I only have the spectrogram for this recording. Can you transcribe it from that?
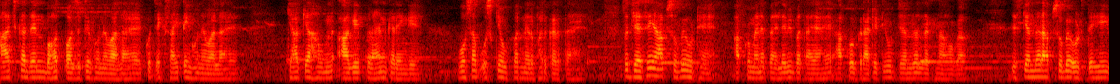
आज का दिन बहुत पॉजिटिव होने वाला है, कुछ एक्साइटिंग होने वाला है। क्या क्या हम आगे प्लान करेंगे? वो सब उसके ऊपर निर्भर करता है। तो जैसे ही आप सुबह उठें, आपको मैंने पहले भी बताया है, आपको ग्रैटिट्यूड जनरल रखना होगा। जिसके अंदर आप सुबह उठते ही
